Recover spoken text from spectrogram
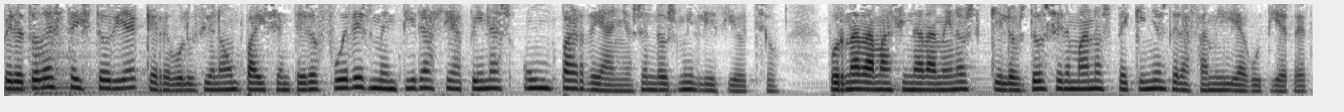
Pero toda esta historia, que revolucionó un país entero, fue desmentida hace apenas un par de años, en 2018, por nada más y nada menos que los dos hermanos pequeños de la familia Gutiérrez,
